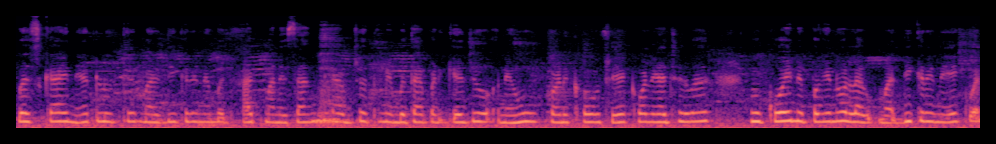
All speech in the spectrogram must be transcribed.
બસ કાંઈ નહીં, એટલું જ છે. મારી દીકરીને બધા આત્માને શાંતિ આપજો, તમે બધા પણ કહેજો. અને હું પણ કહું છું, એક વાર હું કોઈને પગે ન લાગું, મારી દીકરીને એક વાર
